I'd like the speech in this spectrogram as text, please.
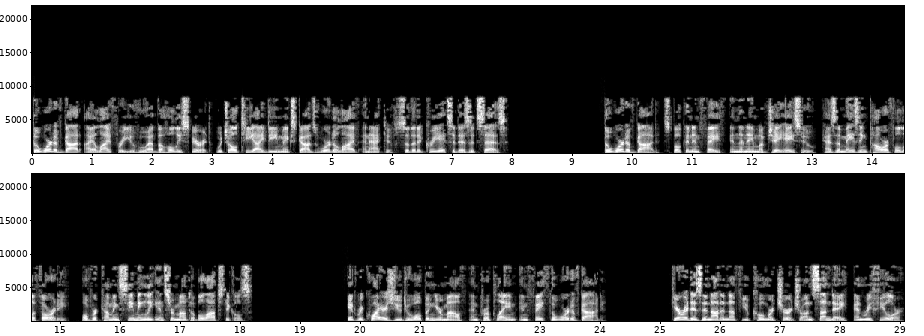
The Word of God I alive for you who have the Holy Spirit, which all TID makes God's Word alive and active so that it creates it as it says. The Word of God, spoken in faith in the name of Jesu, has amazing powerful authority, overcoming seemingly insurmountable obstacles. It requires you to open your mouth and proclaim in faith the Word of God. Here it is not enough you Comer church on Sunday and refueler.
